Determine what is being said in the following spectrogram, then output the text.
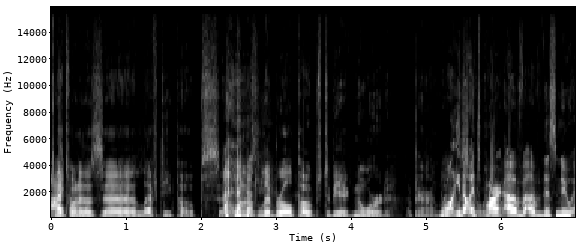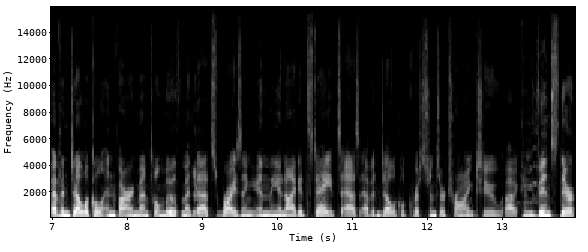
I That's one of those uh, lefty popes, uh, one of those liberal popes to be ignored, apparently. Well, you know, So, it's part uh, of, of this new evangelical environmental movement Yeah. that's rising in the United States as evangelical Christians are trying to uh, convince their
